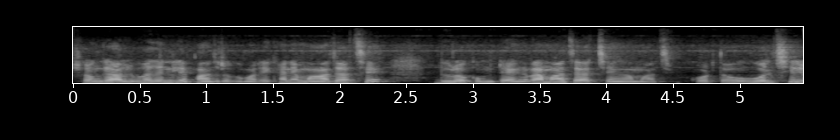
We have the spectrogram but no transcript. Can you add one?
সঙ্গে আলু ভাজা নিলে পাঁচ রকম। আর এখানে মাছ আছে, দু রকম, ট্যাংরা মাছ আর চেঙা মাছ। কর্তাবাবু বলছিল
